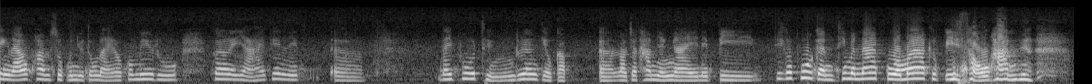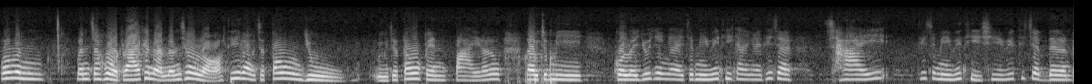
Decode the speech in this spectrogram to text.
ริงๆ แล้วความสุขมันอยู่ตรงไหนเราก็ไม่รู้ ก็เลยอยากให้พี่นิดได้พูดถึงเรื่องเกี่ยวกับเเราจะทำยังไงในปีที่เขาพูดกันที่มันน่ากลัวมากคือปี2000เนี่ยว่ามันมันจะโหดร้ายขนาดนั้นเชียวหรอที่เราจะต้องอยู่ หรือจะต้องเป็นไปแล้วเราจะมีกลยุทธ์ยังไง จะมีวิธีการยังไงที่จะใช้ที่จะมีวิถีชีวิตที่จะเดินไป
